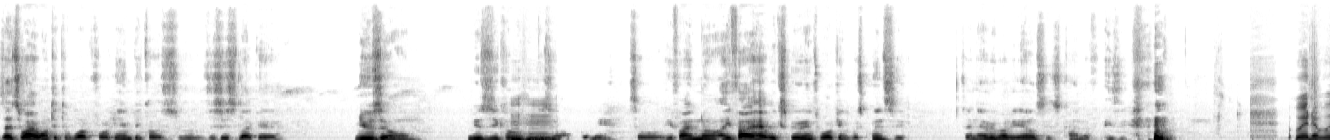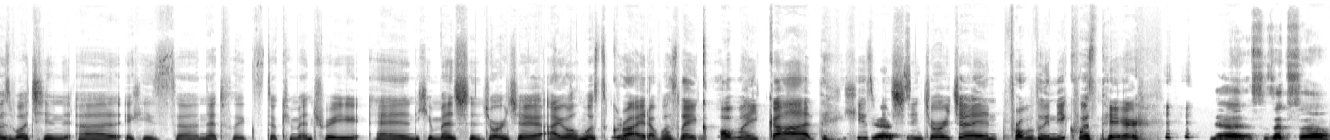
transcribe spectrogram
that's why I wanted to work for him because uh, this is like a museum, musical hmm museum for me. So if I know, if I have experience working with Quincy, then everybody else is kind of easy. When I was watching uh, his uh, Netflix documentary and he mentioned Georgia, I almost yeah. cried. I was like, "Oh my God, he's Yes. mentioning Georgia, and probably Nick was there." Yes. That's uh,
